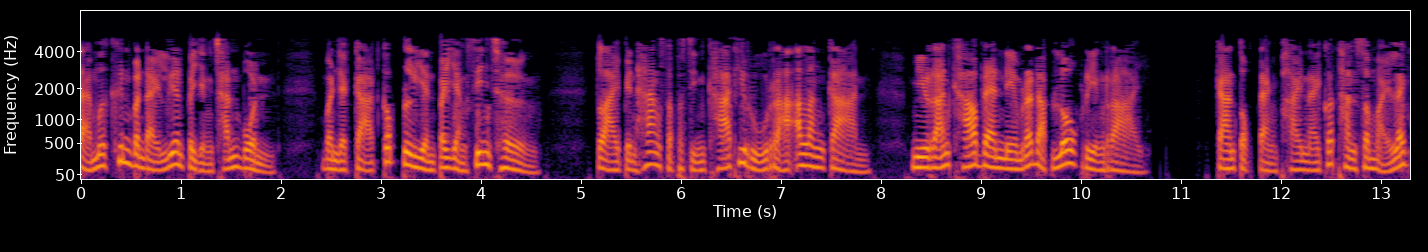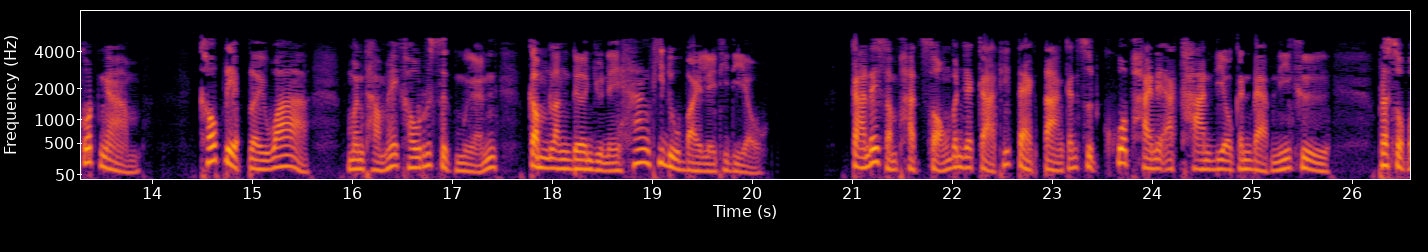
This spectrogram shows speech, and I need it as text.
แต่เมื่อขึ้นบันไดเลื่อนไปอย่างชั้นบน บรรยากาศก็เปลี่ยนไปอย่างสิ้นเชิง กลายเป็นห้างสรรพสินค้าที่หรูหราอลังการ มีร้านค้าแบรนด์เนมระดับโลกเรียงราย การตกแต่งภายในก็ทันสมัยและงดงาม เขาเปรียบเลยว่ามันทำให้เขารู้สึกเหมือนกำลังเดินอยู่ในห้างที่ดูไบเลยทีเดียว การได้สัมผัสสองบรรยากาศที่แตกต่างกันสุดขั้วภายในอาคารเดียวกันแบบนี้คือ ประสบ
